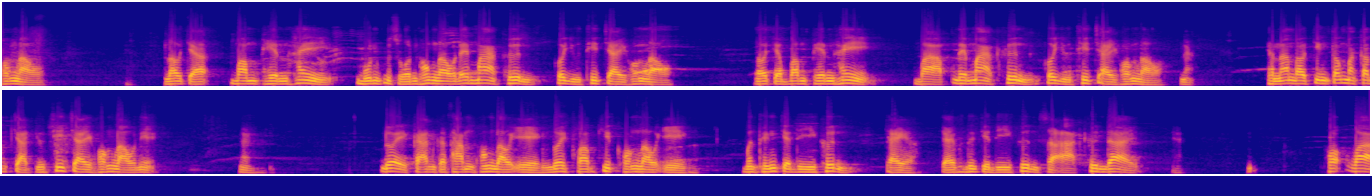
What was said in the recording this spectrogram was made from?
ของเรา เราจะบำเพ็ญให้บุญกุศลของเราได้มากขึ้น ก็อยู่ที่ใจของเรา เราจะบำเพ็ญให้บาปได้มากขึ้น ก็อยู่ที่ใจของเรานะฉะนั้นเราจึงต้องมากำจัดอยู่ที่ใจของเราเนี่ยนะด้วยการกระทำของเราเอง ด้วยความคิดของเราเอง มันถึงจะดีขึ้นใจอะ ใจมันถึงจะดีขึ้นสะอาดขึ้นได้ เพราะว่า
